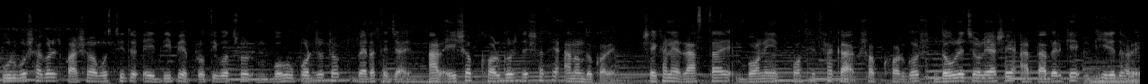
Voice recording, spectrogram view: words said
পূর্ব সাগরের পাশে অবস্থিত এই দ্বীপে প্রতি বছর বহু পর্যটক বেড়াতে যায় আর এইসব খরগোশদের সাথে আনন্দ করে। সেখানে রাস্তায়, বনে, পথে থাকা সব খরগোশ দৌড়ে চলে আসে আর তাদেরকে ঘিরে ধরে।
